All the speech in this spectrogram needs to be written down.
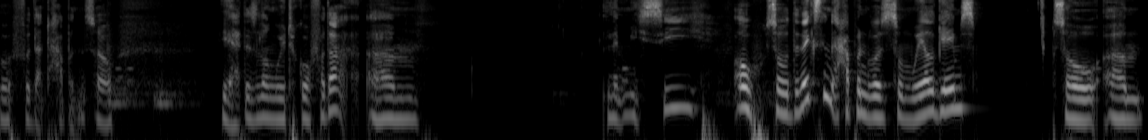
uh, for that to happen. So yeah there's a long way to go for that. Um let me see. Oh so the next thing that happened was some whale games so um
